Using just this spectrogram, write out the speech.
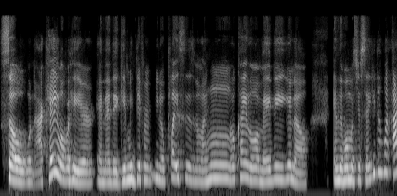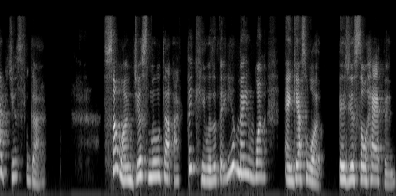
So when I came over here and then they give me different, you know, places, and I'm like, hmm, okay, Lord, maybe, you know. And the woman just said, you know what? I just forgot. Someone just moved out. I think he was a thing. You may want, and guess what? It just so happened.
